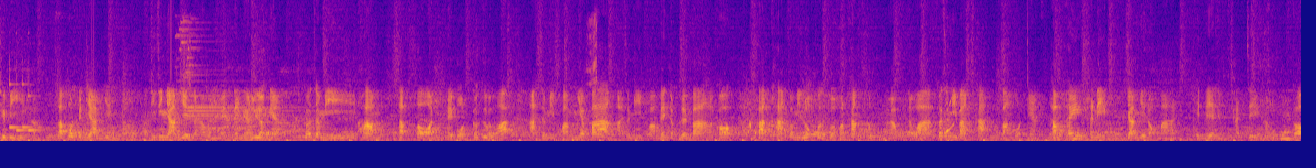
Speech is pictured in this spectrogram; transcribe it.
ชื่อบีครับ รับบทเป็นยามเย็นครับผมจริงๆ ยามเย็นนะครับผมในในเนื้อเรื่องเนี่ยก็จะมีความซับซ้อนในบทก็คือแบบว่าอาจจะมีความเงียบบ้าง อาจจะมีความเล่นกับเพื่อนบ้าง แล้วก็บางครั้งก็มีโลกส่วนตัวค่อนข้างสูงนะครับแต่ว่าก็จะมีบางฉากหรือบางบทเนี่ยทำให้เสน่ห์ของยามเย็นออกมาเห็นได้อย่างชัดเจนครับผมก็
